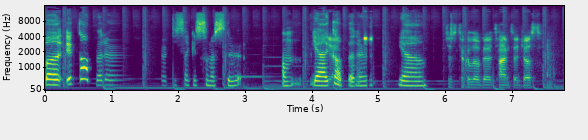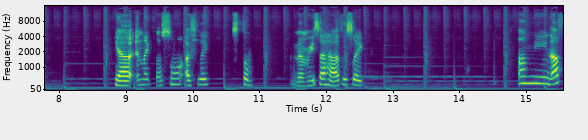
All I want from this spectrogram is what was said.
But it got better the second semester. Um yeah, it Yeah. got better. Yeah. Just took a little bit of time to adjust. Yeah, and like also I feel like some memories I have is like I mean, I've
